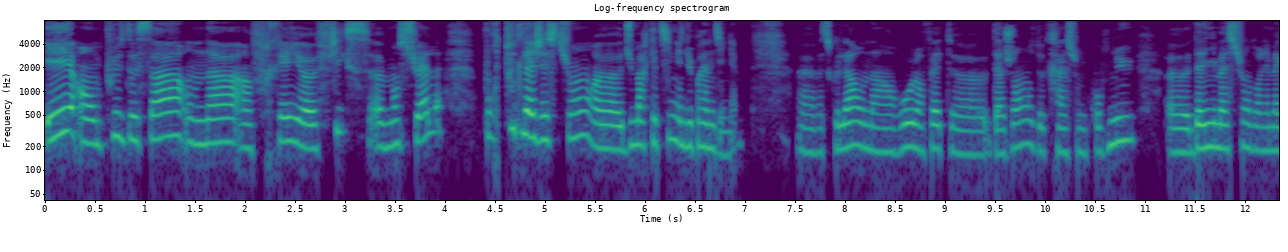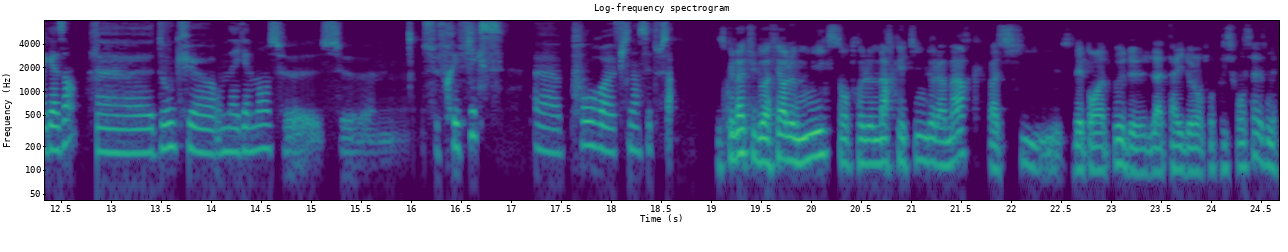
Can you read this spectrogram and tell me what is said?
Et en plus de ça, on a un frais fixe mensuel pour toute la gestion du marketing et du branding, parce que là on a un rôle en fait d'agence, de création de contenu, d'animation dans les magasins. donc on a également ce, frais fixe euh, pour euh, financer tout ça. Parce que là, tu dois faire le mix entre le marketing de la marque, enfin, si, ça dépend un peu de, la taille de l'entreprise française, mais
